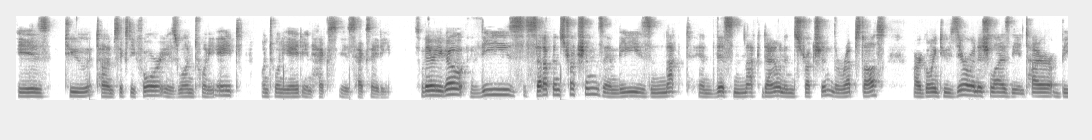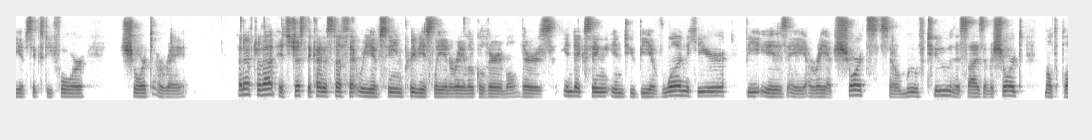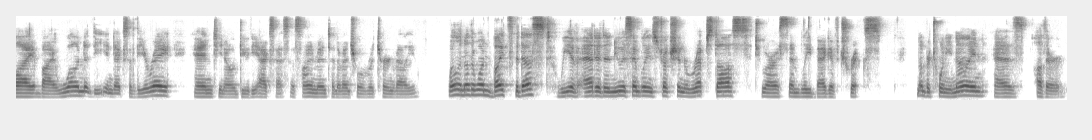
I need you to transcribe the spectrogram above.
is 2 times 64 is 128. 128 in hex is hex 80. So there you go. These setup instructions and these knocked and this knockdown instruction, the repstos, are going to zero initialize the entire B of 64 short array. And after that, it's just the kind of stuff that we have seen previously in array local variable. There's indexing into B of one here. B is a array of shorts, so move two, the size of a short, multiply by one, the index of the array, and you know do the access assignment and eventual return value. Well, another one bites the dust. We have added a new assembly instruction, repstos, to our assembly bag of tricks. Number 29 as other.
